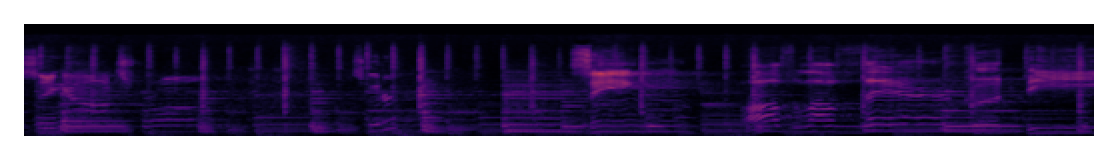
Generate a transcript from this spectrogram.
sing out strong. Scooter? Sing of love there could be.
